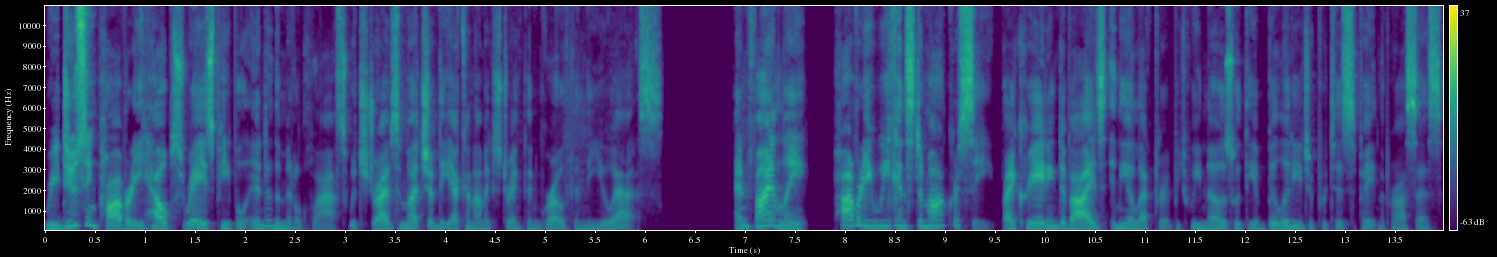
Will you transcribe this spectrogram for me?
Reducing poverty helps raise people into the middle class, which drives much of the economic strength and growth in the U.S. And finally, poverty weakens democracy by creating divides in the electorate between those with the ability to participate in the process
